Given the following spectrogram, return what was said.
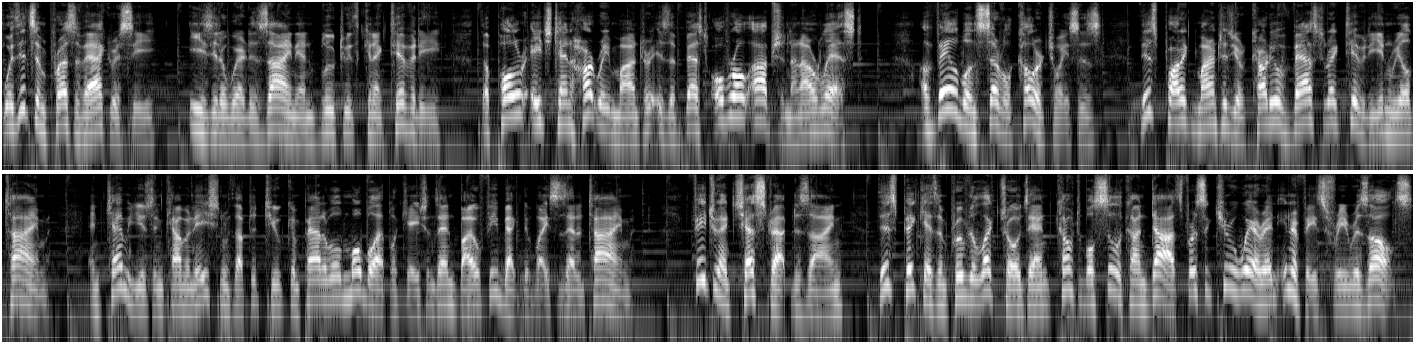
With its impressive accuracy, easy to wear design, and Bluetooth connectivity, the Polar H10 heart rate monitor is the best overall option on our list. Available in several color choices, this product monitors your cardiovascular activity in real time and can be used in combination with up to two compatible mobile applications and biofeedback devices at a time. Featuring a chest strap design, this pick has improved electrodes and comfortable silicone dots for secure wear and interface-free results.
